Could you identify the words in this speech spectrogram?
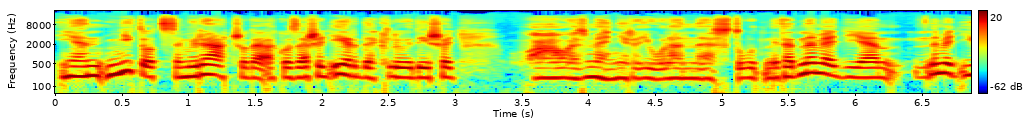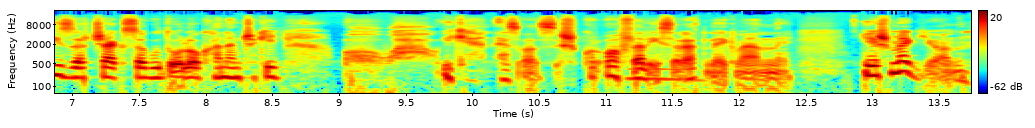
ilyen nyitott szemű rácsodálkozás, egy érdeklődés, hogy wow, ez mennyire jó lenne ezt tudni. Tehát nem egy ilyen, nem egy izzadságszagú dolog, hanem csak így, oh, wow, igen, ez az, és akkor afelé hmm. szeretnék menni. És megjön.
